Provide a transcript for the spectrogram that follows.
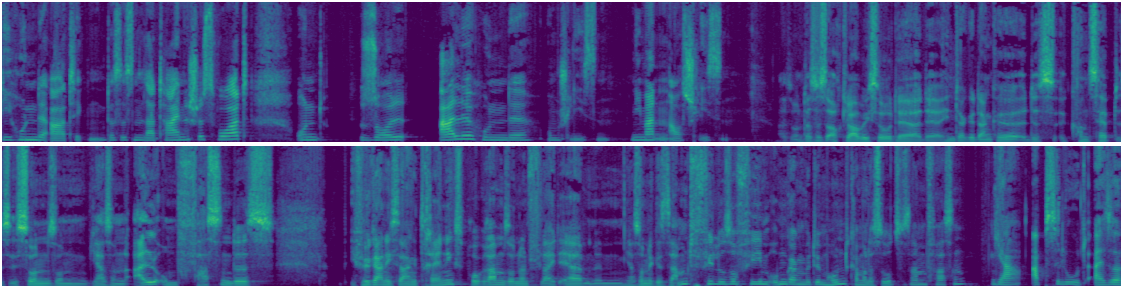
die Hundeartigen. Das ist ein lateinisches Wort und soll alle Hunde umschließen, niemanden ausschließen. Also und das ist auch, glaube ich, so der der Hintergedanke des Konzepts. Es ist so ein so ein ja so ein allumfassendes ich will gar nicht sagen Trainingsprogramm, sondern vielleicht eher ähm, ja, so eine Gesamtphilosophie im Umgang mit dem Hund. Kann man das so zusammenfassen? Ja, absolut. Also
